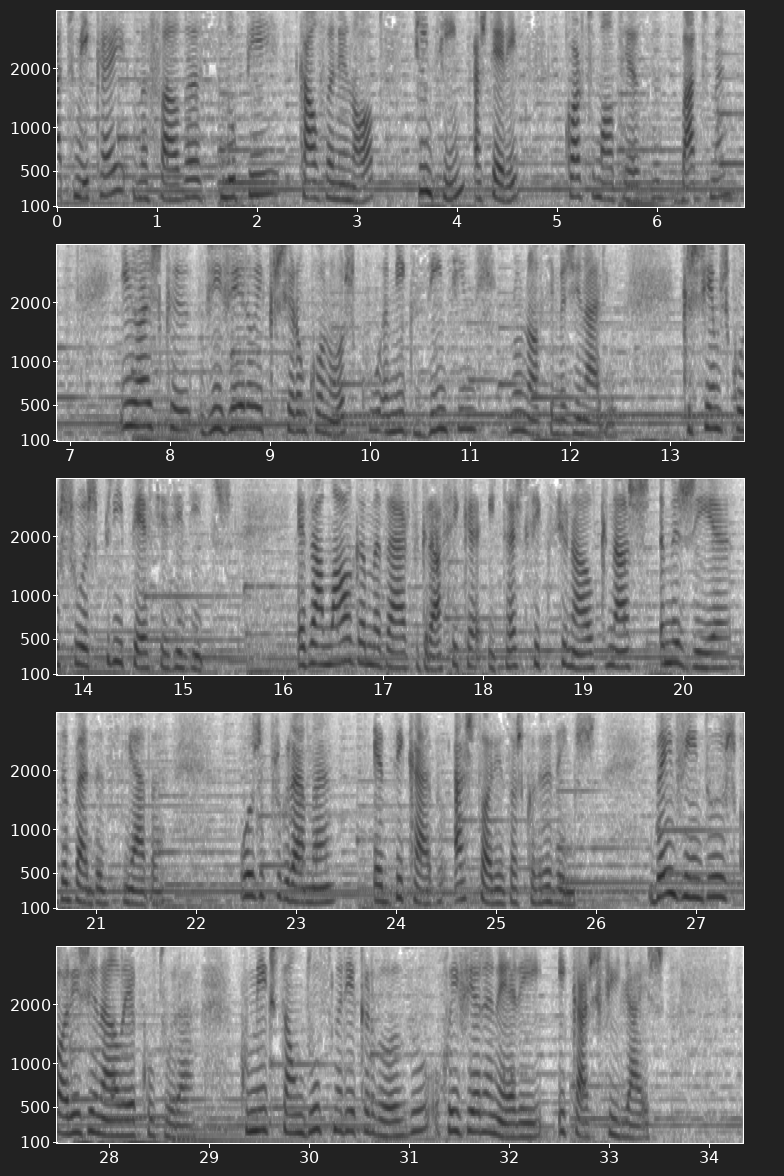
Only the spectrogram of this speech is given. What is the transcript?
Rato Mickey, Mafalda, Snoopy, Calvin and Hobbes, Tintin, Asterix, Corto Maltese, Batman, heróis que viveram e cresceram connosco, amigos íntimos no nosso imaginário. Crescemos com as suas peripécias e ditos. É da amálgama da arte gráfica e texto ficcional que nasce a magia da banda desenhada. Hoje o programa é dedicado às histórias aos quadradinhos. Bem-vindos ao Original é a Cultura. Comigo estão Dulce Maria Cardoso, Rui Vieira Neri e Carlos Filhais.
